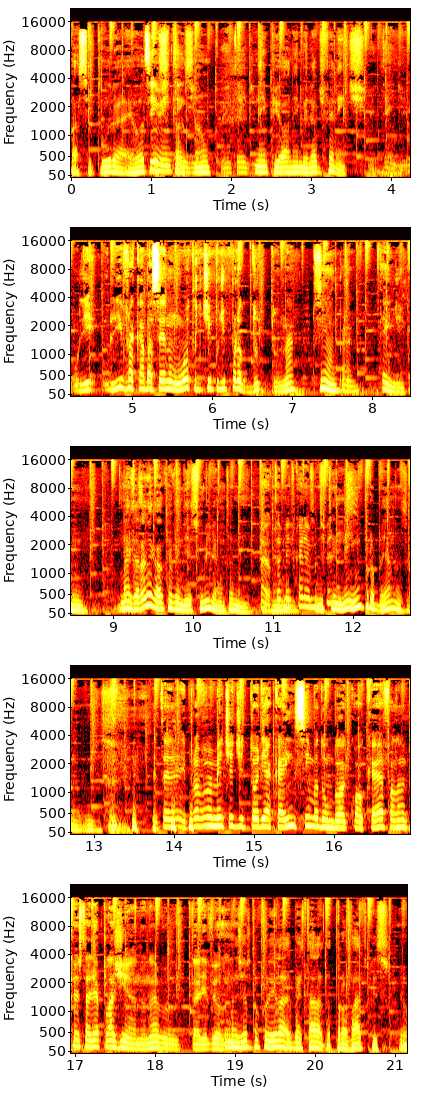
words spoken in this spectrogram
facitura é outra Sim, situação, entendi, entendi. nem pior nem melhor, diferente. Entendi. O, li o, livro acaba sendo um outro tipo de produto, né? Sim. É, entendi. Sim. Mas era legal que eu vendesse um milhão também. É, eu também ficaria muito feliz. Não tem nenhum problema. e provavelmente a editora ia cair em cima de um blog qualquer falando que eu estaria plagiando, né? Eu estaria violando. Mas eu procurei lá, mas tá, tá provado com isso. Eu,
